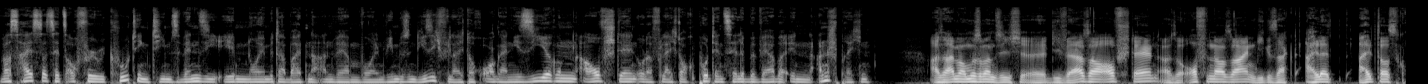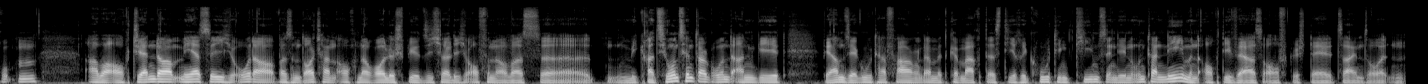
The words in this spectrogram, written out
Was heißt das jetzt auch für Recruiting-Teams, wenn sie eben neue Mitarbeiter anwerben wollen? Wie müssen die sich vielleicht auch organisieren, aufstellen oder vielleicht auch potenzielle BewerberInnen ansprechen? Also einmal muss man sich äh, diverser aufstellen, also offener sein. Wie gesagt, alle Altersgruppen aber auch gendermäßig oder was in Deutschland auch eine Rolle spielt, sicherlich offener, was äh, Migrationshintergrund angeht. Wir haben sehr gute Erfahrungen damit gemacht, dass die Recruiting-Teams in den Unternehmen auch divers aufgestellt sein sollten,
